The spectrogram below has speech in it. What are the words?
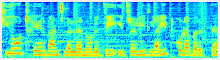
ಕ್ಯೂಟ್ ಹೇರ್ ಬ್ಯಾಂಡ್ಸ್ಗಳನ್ನ ನೋಡಿದ್ವಿ. ಇದರಲ್ಲಿ ಲೈಟ್ ಕೂಡ ಬರುತ್ತೆ.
